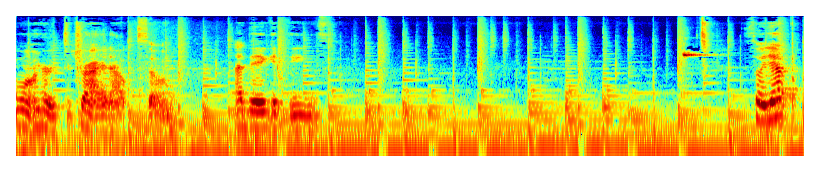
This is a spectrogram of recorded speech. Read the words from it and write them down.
won't hurt to try it out. So I did get these. So yep,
